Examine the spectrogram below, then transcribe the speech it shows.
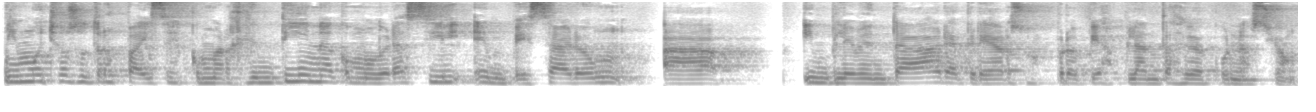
Y muchos otros países como Argentina, como Brasil, empezaron a implementar, a crear sus propias plantas de vacunación.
